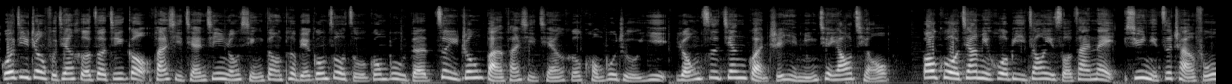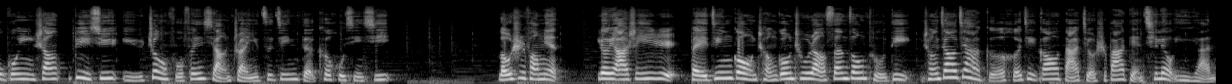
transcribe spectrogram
国际政府间合作机构反洗钱金融行动特别工作组公布的最终版反洗钱和恐怖主义融资监管指引明确要求，包括加密货币交易所在内，虚拟资产服务供应商必须与政府分享转移资金的客户信息。楼市方面，六月二十一日，北京共成功出让三宗土地，成交价格合计高达九十八点七六亿元。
